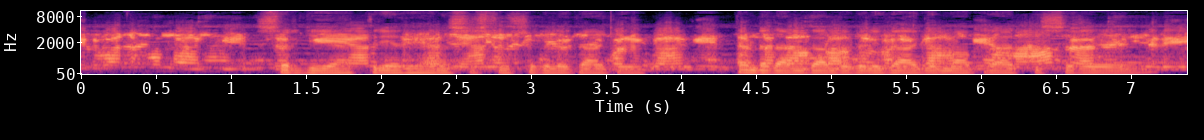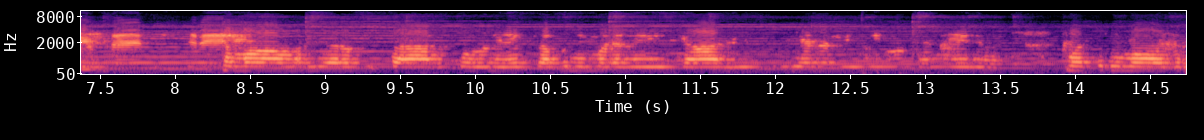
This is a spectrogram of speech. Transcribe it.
ಪಾಪಿಗಳಾಗಿರೋ ನಮಗಾಗಿ ಸ್ವರ್ಗೀಯ ಯಾತ್ರೆಯ ಧ್ಯಾನ ಶುಶ್ರೂಷೆಗಳಿಗಾಗಿ ತಂಡದ ಅಂಗಾಂಗಗಳಿಗಾಗಿ ಮಾ ಪ್ರಾರ್ಥಿಸಿರಿ ಸಮಾಮರಿಯರ ಪ್ರಸಾದ ಕರುಣೆ ಪ್ರಭು ನಿಮ್ಮೊಡನೆ ಇದ್ದಾನೆ ಸ್ತ್ರೀಯರಲ್ಲಿ ನೀವು ಧನ್ಯರು ಮತ್ತು ನಿಮ್ಮ ಅದರ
